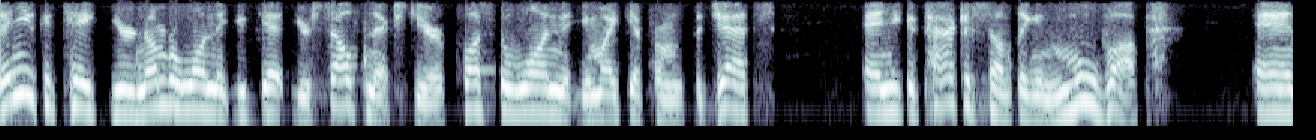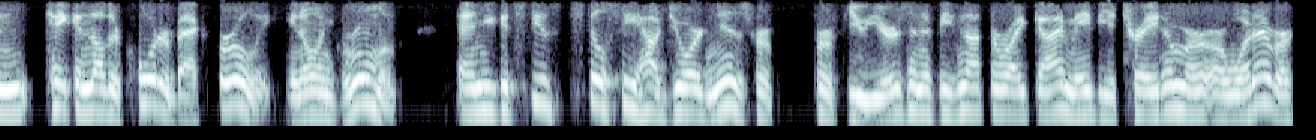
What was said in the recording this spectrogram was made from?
then you could take your number one that you get yourself next year, plus the one that you might get from the Jets, and you could package something and move up and take another quarterback early, you know, and groom him. And you could still still see how Jordan is for for a few years. And if he's not the right guy, maybe you trade him or, or whatever.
